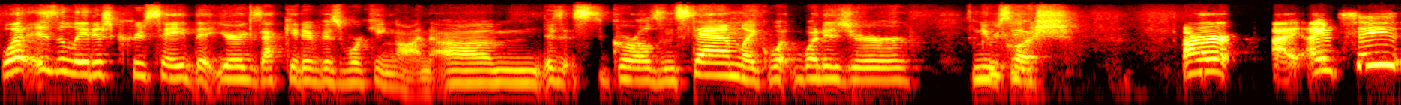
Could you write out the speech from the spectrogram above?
What is the latest crusade that your executive is working on? Um, is it girls in STEM? Like, what what is your new crusade? push? Our I, I, would say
